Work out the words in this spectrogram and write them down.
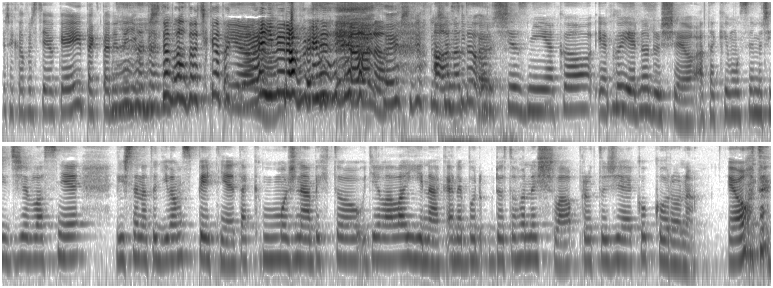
řekla prostě OK, tak tady není udržitelná značka, tak jo, já ji no. vyrobím. jo, no. to je a ono super. to určitě zní jako, jako jednoduše, jo. A taky musím říct, že vlastně, když se na to dívám zpětně, tak možná bych to udělala jinak, anebo do toho nešla, protože jako korona. Jo, tak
